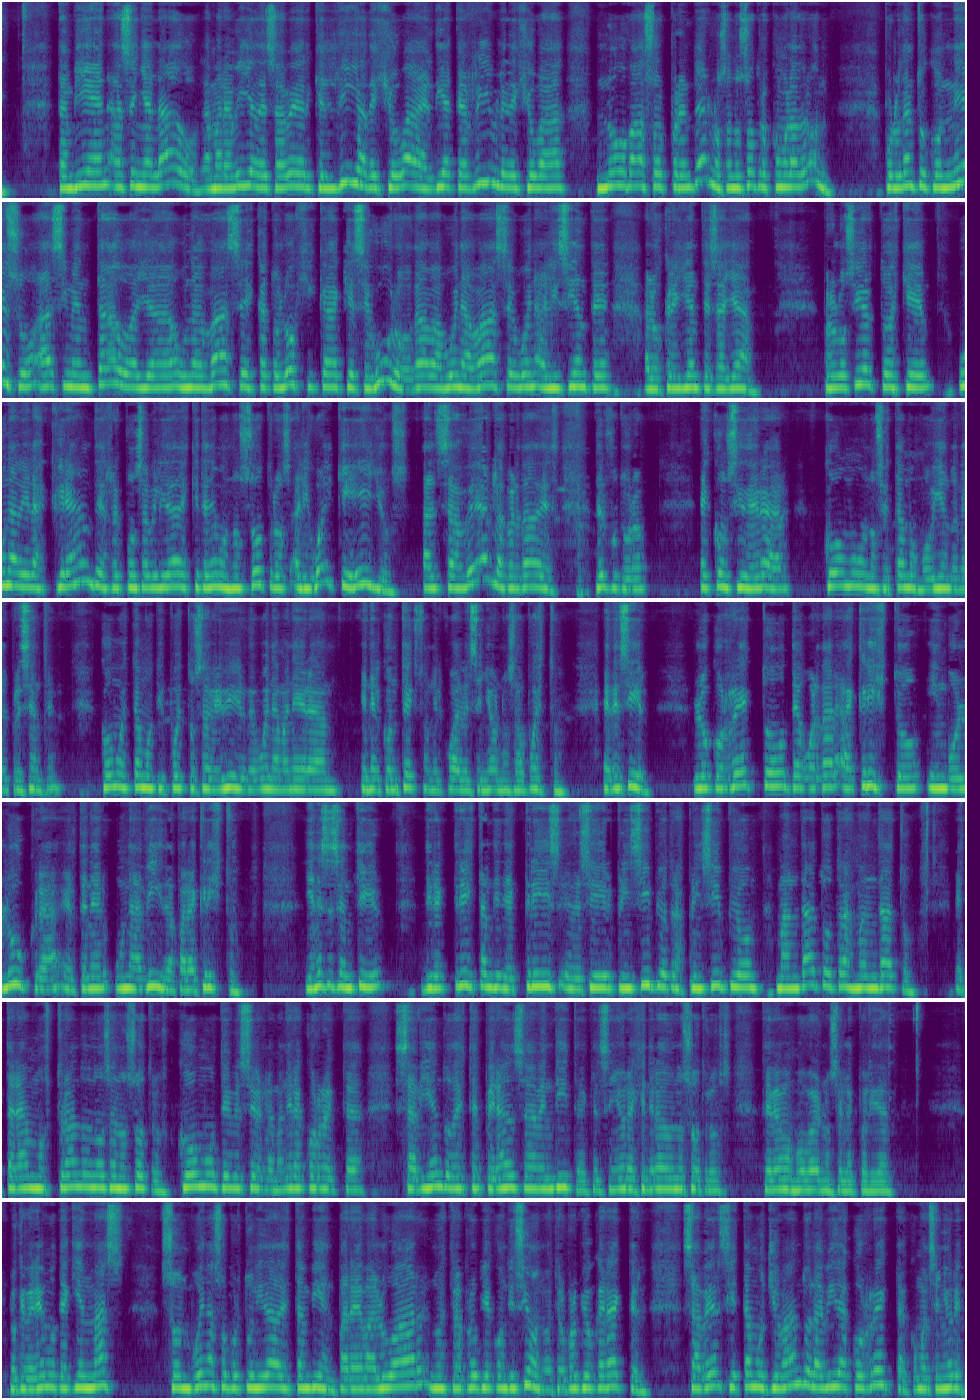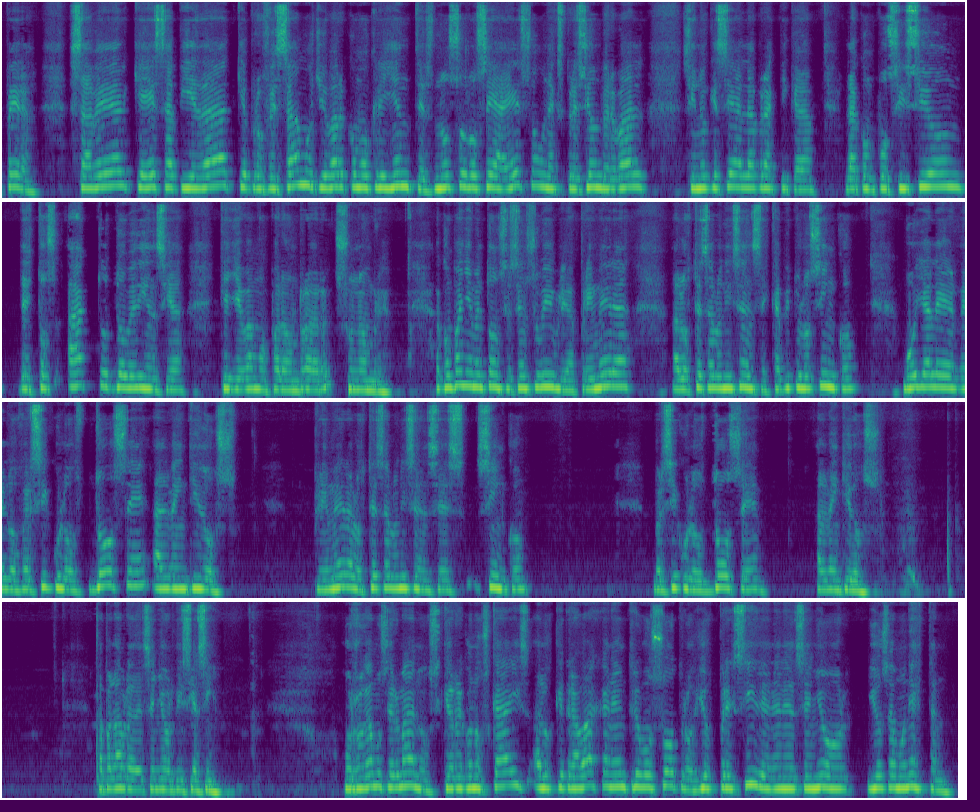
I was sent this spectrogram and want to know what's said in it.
También ha señalado la maravilla de saber que el día de Jehová, el día terrible de Jehová, no va a sorprendernos a nosotros como ladrón. Por lo tanto, con eso ha cimentado allá una base escatológica que seguro daba buena base, buen aliciente a los creyentes allá. Pero lo cierto es que una de las grandes responsabilidades que tenemos nosotros, al igual que ellos, al saber las verdades del futuro, es considerar cómo nos estamos moviendo en el presente, cómo estamos dispuestos a vivir de buena manera en el contexto en el cual el Señor nos ha puesto. Es decir, lo correcto de aguardar a Cristo involucra el tener una vida para Cristo. Y en ese sentido, directriz tan directriz, es decir, principio tras principio, mandato tras mandato, estarán mostrándonos a nosotros cómo debe ser la manera correcta, sabiendo de esta esperanza bendita que el Señor ha generado en nosotros, debemos movernos en la actualidad. Lo que veremos de aquí en más son buenas oportunidades también para evaluar nuestra propia condición, nuestro propio carácter, saber si estamos llevando la vida correcta como el Señor espera, saber que esa piedad que profesamos llevar como creyentes no solo sea eso, una expresión verbal, sino que sea en la práctica la composición de estos actos de obediencia que llevamos para honrar su nombre. Acompáñame entonces en su Biblia, primera a los tesalonicenses, capítulo 5, voy a leer de los versículos 12 al 22. Primera a los tesalonicenses 5, versículos 12 al 22. La palabra del Señor dice así. Os rogamos, hermanos, que reconozcáis a los que trabajan entre vosotros y os presiden en el Señor y os amonestan,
